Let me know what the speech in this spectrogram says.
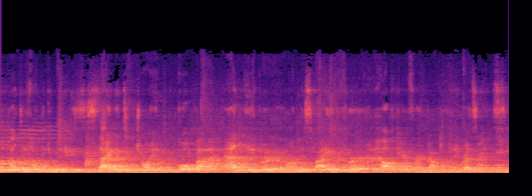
So Building Healthy Communities decided to join GOPA and labor on this fight for healthcare for undocumented residents.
